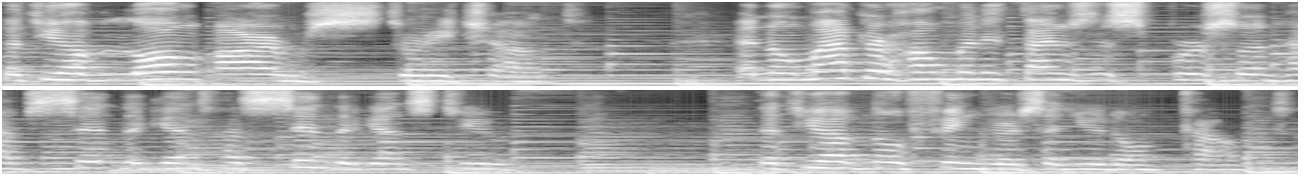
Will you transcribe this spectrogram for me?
that you have long arms to reach out. And no matter how many times this person have sinned against has sinned against you, that you have no fingers and you don't count.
